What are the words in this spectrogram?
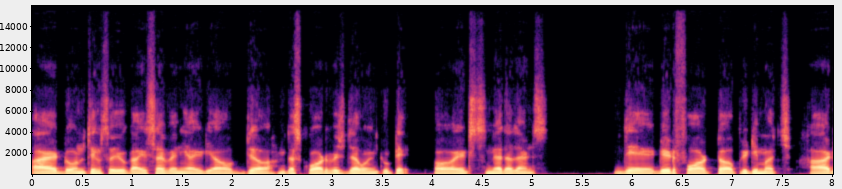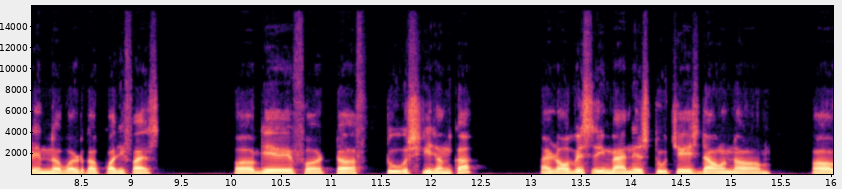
I don't think so. You guys have any idea of the the squad which they're going to take? Uh, it's Netherlands. They did fought uh, pretty much hard in the World Cup qualifiers. Uh, gave uh, tough to Sri Lanka, and obviously managed to chase down um, a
